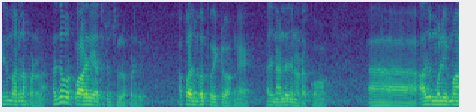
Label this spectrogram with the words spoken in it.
இது மாதிரிலாம் பண்ணலாம். அதுதான் ஒரு பாரத யாத்திரைன்னு சொல்லப்படுது. அப்போ அது மாதிரி போயிட்டு வாங்க. அது நல்லது நடக்கும். அது மூலிமா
